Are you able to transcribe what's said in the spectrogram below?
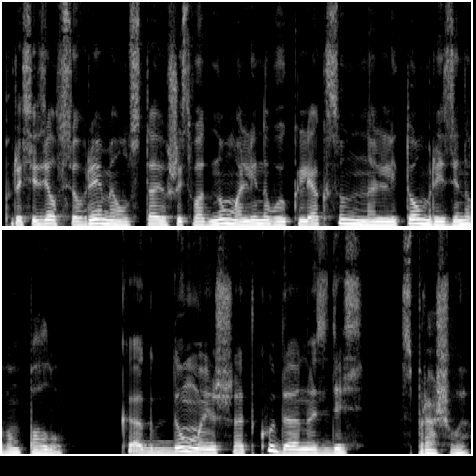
Просидел все время, уставившись в одну малиновую кляксу на литом резиновом полу. «Как думаешь, откуда оно здесь?» – спрашиваю.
